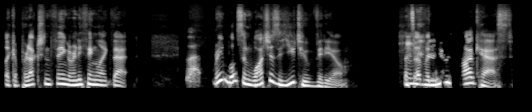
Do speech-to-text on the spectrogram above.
like a production thing or anything like that. What? Rainn Wilson watches a YouTube video that's of a news broadcast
